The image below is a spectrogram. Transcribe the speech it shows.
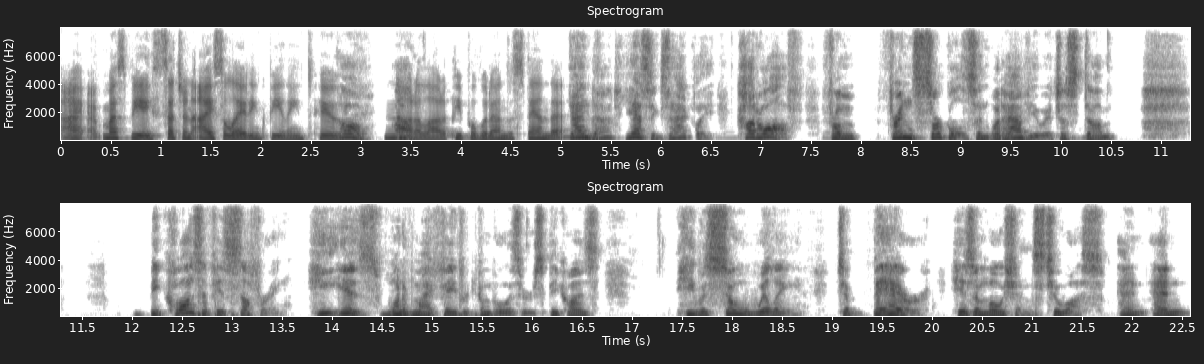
I must be a, such an isolating feeling too. Oh, not oh. a lot of people would understand that. Understand that? Yes, exactly. Cut off from friends' circles and what have you. It just um, because of his suffering, he is one of my favorite composers because he was so willing to bare his emotions to us. And, and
